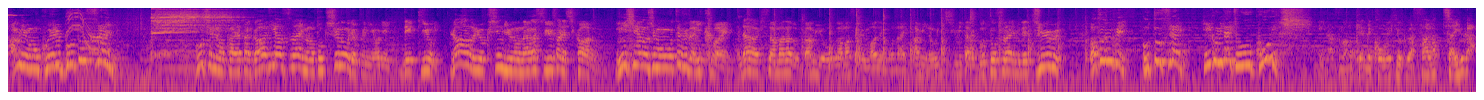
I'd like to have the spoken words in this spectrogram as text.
神をも超えるゴトスライム。墓地に置かれたガーディアンスライムの特殊能力によりデッキよりラーの翼神竜の名が記されしカード。イニシエの呪文を手札に加えるだが貴様など神を拝ませるまでもない神の内しみたるゴッドスライムで十分。バトルフェイス。ゴッドスライム。切り込み隊長を攻撃稲妻の剣で攻撃。力が下がっちゃいるが。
